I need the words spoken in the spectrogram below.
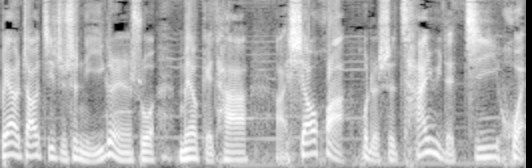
不要着急，只是你一个人说，没有给他啊消化或者是参与的机会。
